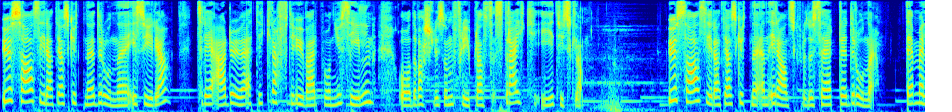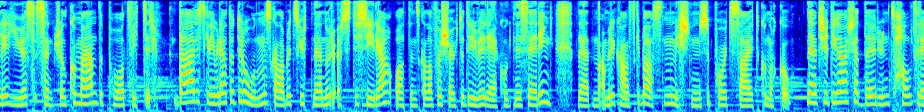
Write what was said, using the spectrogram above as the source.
USA sier at de har skutt ned dronene i Syria. Tre er døde etter kraftig uvær på New Zealand, og det varsles om flyplassstreik i Tyskland. USA sier at de har skutt ned en iranskprodusert drone. Det melder US Central Command på Twitter. Der skriver de at dronen skal ha blitt skutt ned nordøst i Syria, og at den skal ha forsøkt å drive rekognosering ved den amerikanske basen Mission Support Site Konoko. Nedskytinga skjedde rundt halv tre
